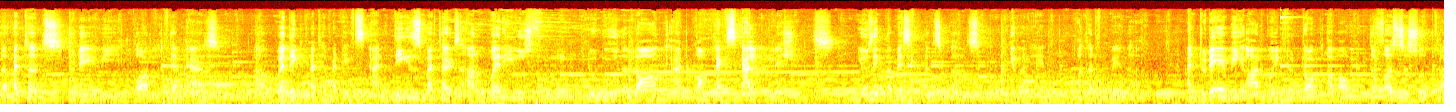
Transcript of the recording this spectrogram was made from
the methods today we call them as uh, Vedic mathematics and these methods are very useful to do the long and complex calculations using the basic principles given in Atharva Veda. And today we are going to talk about the first sutra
